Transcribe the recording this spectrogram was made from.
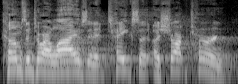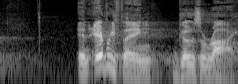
comes into our lives and it takes a, a sharp turn and everything goes awry.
